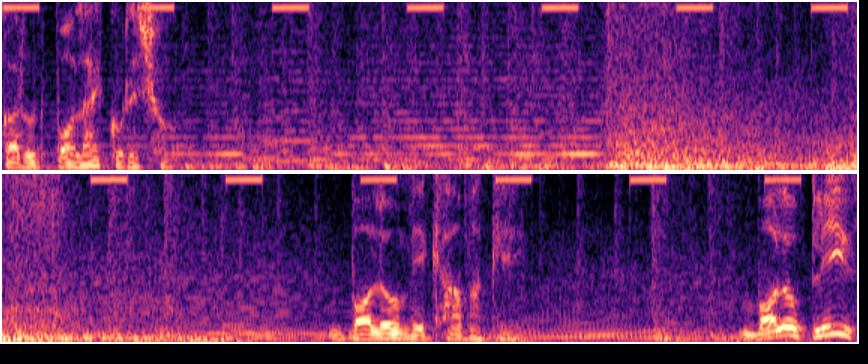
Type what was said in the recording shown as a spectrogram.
কারোর বলায় করেছ? বলো মেঘা আমাকে বলো প্লিজ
